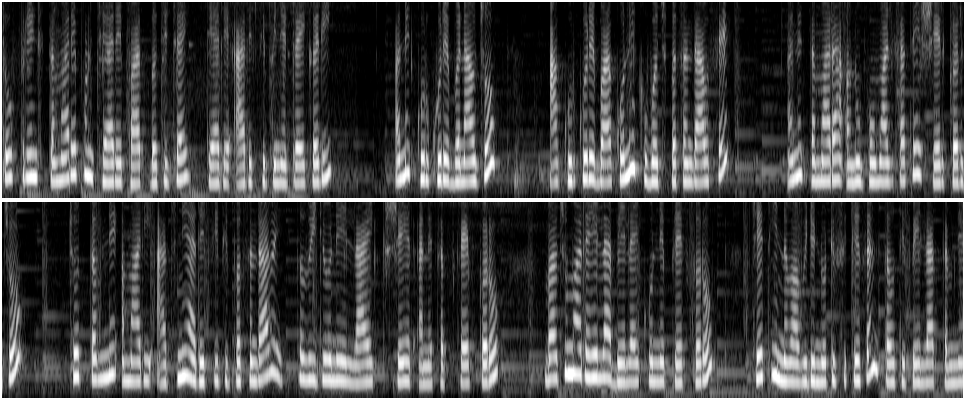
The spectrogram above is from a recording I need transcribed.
તો ફ્રેન્ડ્સ, તમારે પણ જ્યારે ભાત બચી જાય ત્યારે આ રેસીપીને ટ્રાય કરી અને કુરકુરે બનાવજો. આ કુરકુરે બાળકોને ખૂબ જ પસંદ આવશે અને તમારા અનુભવ મારી સાથે શેર કરજો. જો તમને અમારી આજની આ રેસીપી પસંદ આવે તો વિડીયોને લાઇક, શેર અને સબસ્ક્રાઈબ કરો. બાજુમાં રહેલા બેલ આઇકોનને પ્રેસ કરો, જેથી નવા વીડિયો નોટિફિકેશન સૌથી પહેલાં તમને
